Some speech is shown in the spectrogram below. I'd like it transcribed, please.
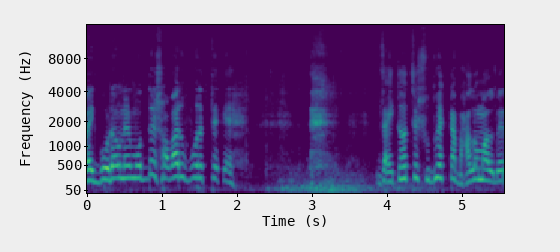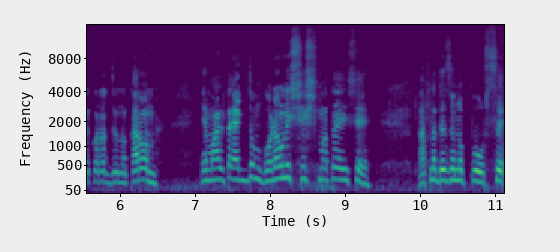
ভাই, গোডাউনের মধ্যে সবার উপরের থেকে যাইতে হচ্ছে শুধু একটা ভালো মাল বের করার জন্য, কারণ এ মালটা একদম গোডাউনের শেষ মাথায় এসে আপনাদের জন্য পড়ছে।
